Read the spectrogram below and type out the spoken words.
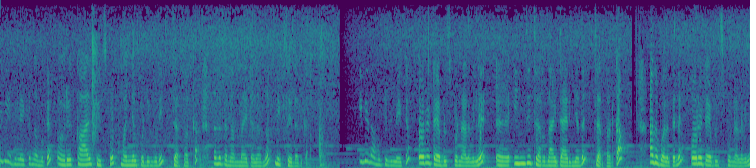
ഇനി ഇതിലേക്ക് നമുക്ക് ഒരു കാൽ ടീസ്പൂൺ മഞ്ഞൾപ്പൊടിയും കൂടി ചേർത്ത് കൊടുക്കാം. എന്നിട്ട് നന്നായിട്ട് അതൊന്ന് മിക്സ് ചെയ്തെടുക്കാം. ഇനി നമുക്കിതിലേക്ക് ഒരു ടേബിൾ സ്പൂൺ അളവിൽ ഇഞ്ചി ചെറുതായിട്ട് അരിഞ്ഞത് ചേർത്ത് കൊടുക്കാം. അതുപോലെ തന്നെ ഒരു ടേബിൾ സ്പൂൺ അളവിൽ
